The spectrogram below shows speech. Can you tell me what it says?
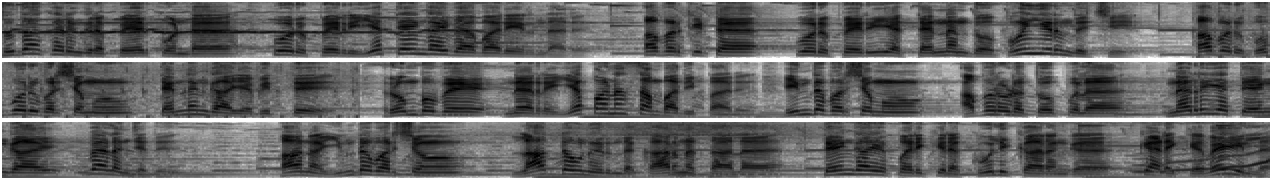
சுதாகருங்கிற பெயர் கொண்ட ஒரு பெரிய தேங்காய் வியாபாரி இருந்தாரு. அவர்கிட்ட ஒரு பெரிய தென்னந்தோப்பும் இருந்துச்சு. அவர் ஒவ்வொரு வருஷமும் தென்னங்காய வித்து ரொம்பவே நிறைய பணம் சம்பாதிப்பாரு. இந்த வருஷமும் அவரோட தோப்புல நிறைய தேங்காய் விளைஞ்சது. ஆனா இந்த வருஷம் லாக்டவுன் இருந்த காரணத்தால தேங்காய பறிக்கிற கூலிக்காரங்க கிடைக்கவே இல்லை.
